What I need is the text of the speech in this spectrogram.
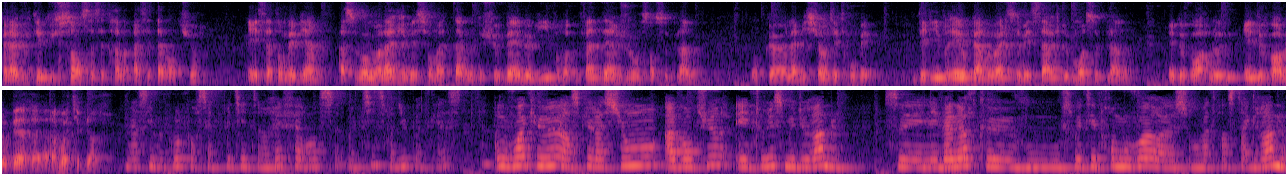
Fallait ajouter du sens à cette, aventure, et ça tombait bien. À ce moment-là, j'avais sur ma table de chevet le livre 21 jours sans se plaindre. Donc euh, la mission était trouvée. Délivrer au Père Noël ce message de moins se plaindre et de voir le verre à moitié plein. Merci beaucoup pour cette petite référence au titre du podcast. On voit que inspiration, aventure et tourisme durable c'est les valeurs que vous souhaitez promouvoir euh, sur votre Instagram.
